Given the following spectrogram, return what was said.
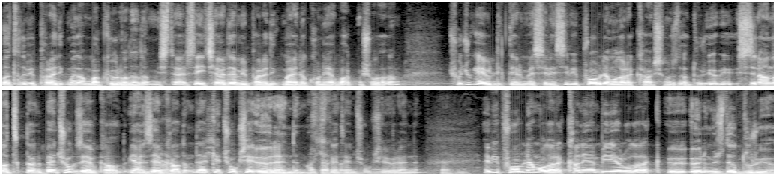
batılı bir paradigmadan bakıyor olalım. isterse içeriden bir paradigmayla konuya bakmış olalım. Çocuk evlilikleri meselesi bir problem olarak karşımızda duruyor. Bir- Sizin anlattıklarını ben çok zevk aldım. Yani zevk aldım derken çok şey öğrendim. Hakikaten çok şey öğrendim. E, bir problem olarak, kanayan bir yer olarak e, önümüzde duruyor.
